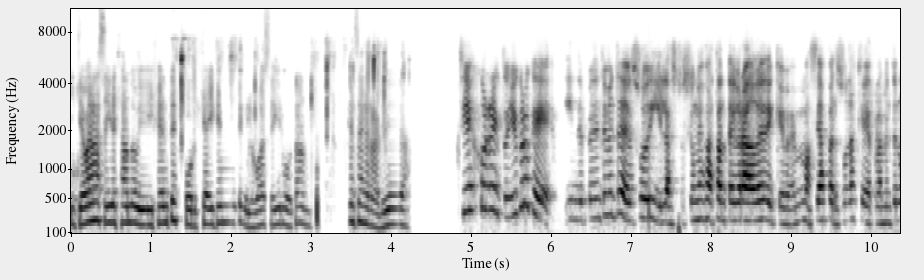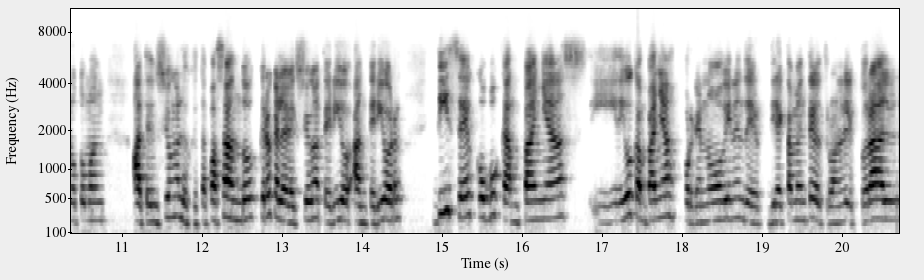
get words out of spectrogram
y que van a seguir estando vigentes porque hay gente que lo va a seguir votando. Esa es la realidad. Sí, es correcto. Yo creo que independientemente de eso, y la situación es bastante grave, de que hay demasiadas personas que realmente no toman atención a lo que está pasando, creo que la elección anterior, anterior dice como campañas, y digo campañas porque no vienen de, directamente del tribunal electoral,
